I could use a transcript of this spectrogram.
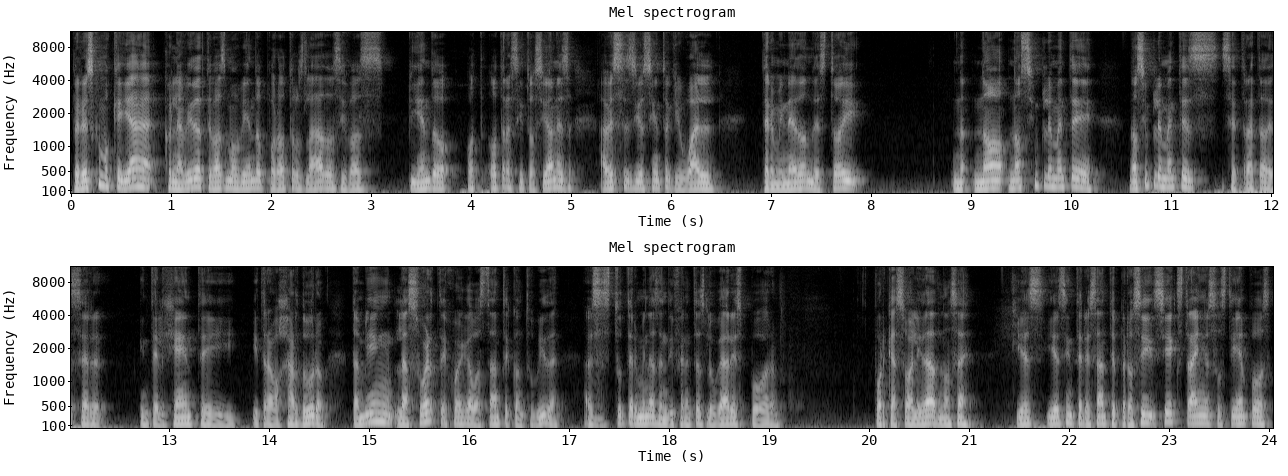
pero es como que ya con la vida te vas moviendo por otros lados y vas viendo otras situaciones. A veces yo siento que igual terminé donde estoy. No, no, no simplemente, no simplemente se trata de ser inteligente y, y, trabajar duro. También la suerte juega bastante con tu vida. A veces tú terminas en diferentes lugares por, por casualidad, no sé. Y es, y es interesante, pero sí, sí extraño esos tiempos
